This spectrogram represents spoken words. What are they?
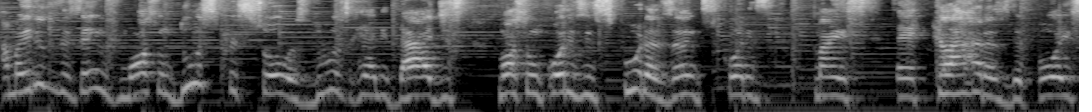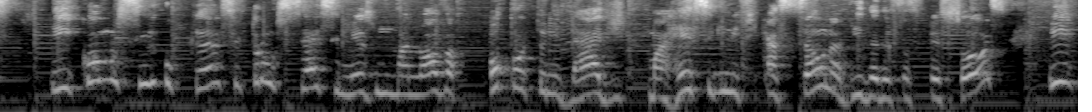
a maioria dos desenhos mostram duas pessoas, duas realidades mostram cores escuras antes, cores mais é, claras depois. E como se o câncer trouxesse mesmo uma nova oportunidade, uma ressignificação na vida dessas pessoas, e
